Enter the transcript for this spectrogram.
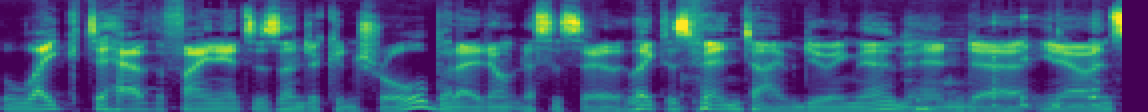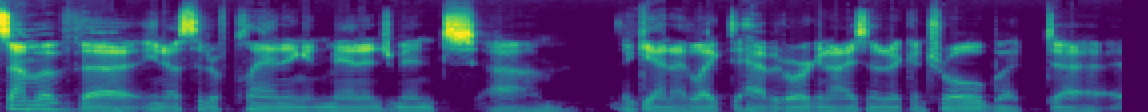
like to have the finances under control, but I don't necessarily like to spend time doing them. And uh, you know, and some of the you know sort of planning and management. Um, again, I like to have it organized under control, but uh,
